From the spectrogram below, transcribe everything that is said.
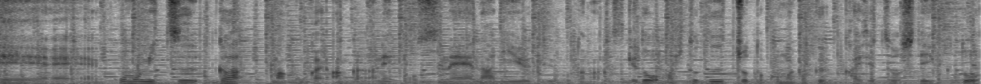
えー、この3つが、まあ、今回アンカーがね、おすすめな理由ということなんですけど、まあ、1つずつちょっと細かく解説をしていくと、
